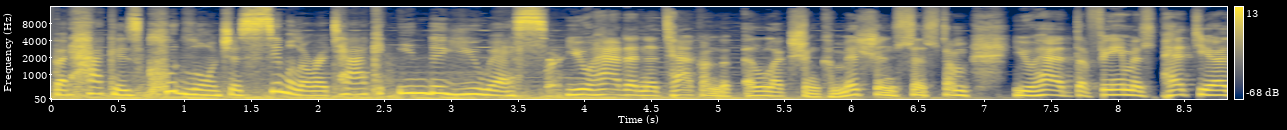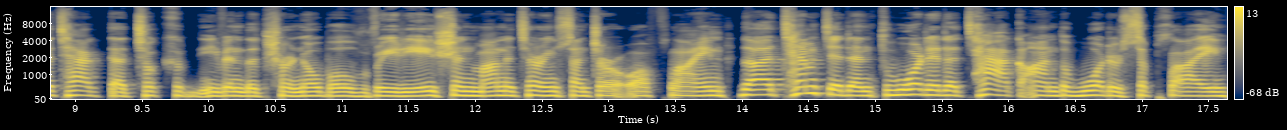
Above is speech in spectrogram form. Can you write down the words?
but hackers could launch a similar attack in the US. You had an attack on the election commission system. You had the famous Petya attack that took even the Chernobyl radiation monitoring center offline. The attempted and thwarted attack on the water supply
